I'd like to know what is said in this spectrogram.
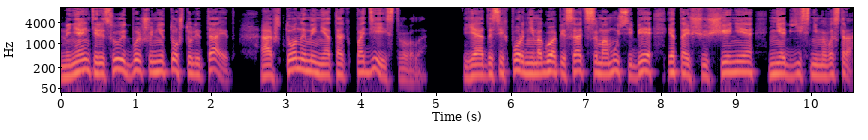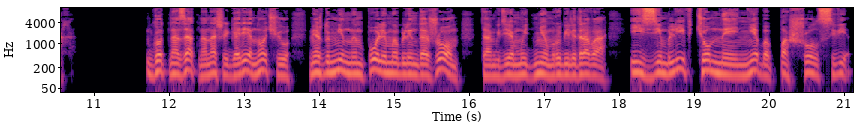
Меня интересует больше не то, что летает, а что на меня так подействовало. Я до сих пор не могу описать самому себе это ощущение необъяснимого страха. Год назад на нашей горе ночью между минным полем и блиндажом, там, где мы днем рубили дрова, из земли в темное небо пошел свет.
